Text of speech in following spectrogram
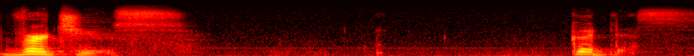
virtues. Goodness.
